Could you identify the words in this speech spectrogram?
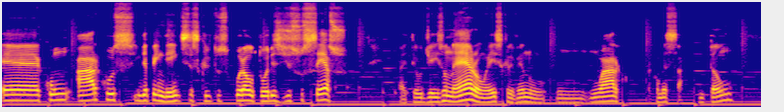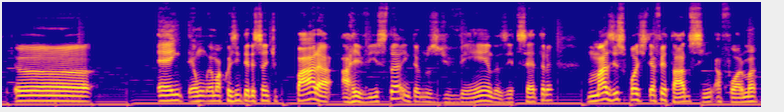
é, com arcos independentes escritos por autores de sucesso. Vai ter o Jason Aaron aí escrevendo um, um arco para começar. Então, uh, é, é, é, uma coisa interessante para a revista, em termos de vendas, etc. Mas isso pode ter afetado, sim, a forma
